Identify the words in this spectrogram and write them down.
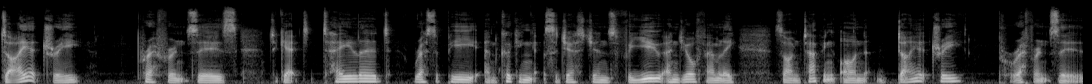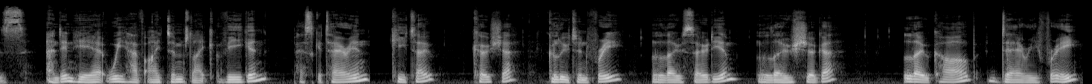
Dietary Preferences to get tailored recipe and cooking suggestions for you and your family. So I'm tapping on Dietary Preferences. And in here we have items like vegan, pescatarian, keto, kosher, gluten free, low sodium, low sugar, low carb, dairy free,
